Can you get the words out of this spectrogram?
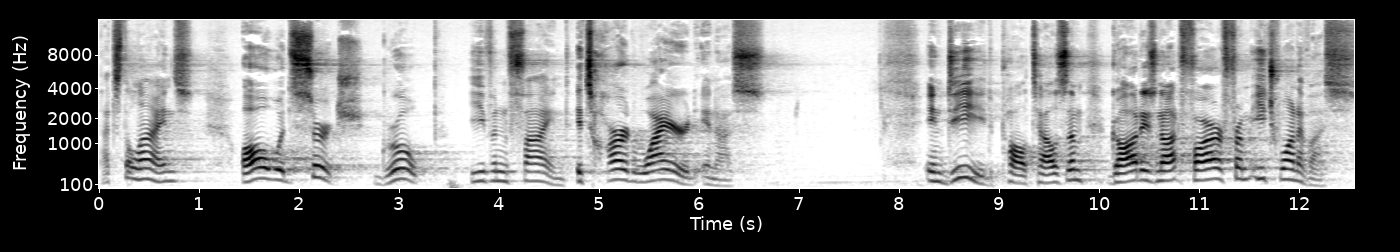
That's the lines. All would search, grope, even find. It's hardwired in us. Indeed, Paul tells them, God is not far from each one of us,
